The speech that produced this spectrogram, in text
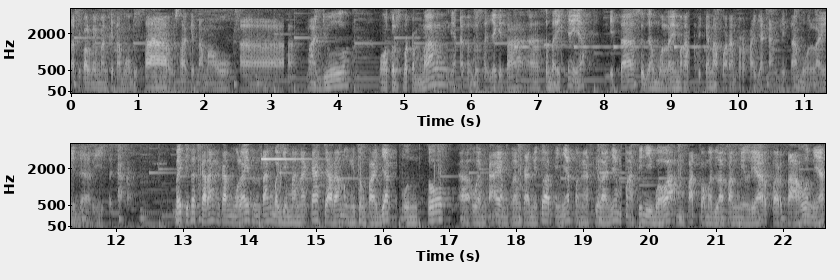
Tapi kalau memang kita mau besar usaha kita mau uh, maju mau terus berkembang ya tentu saja kita uh, sebaiknya ya kita sudah mulai merapikan laporan perpajakan kita mulai dari sekarang Baik, kita sekarang akan mulai tentang bagaimanakah cara menghitung pajak untuk uh, UMKM. UMKM itu artinya penghasilannya masih di bawah 4,8 miliar per tahun ya,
